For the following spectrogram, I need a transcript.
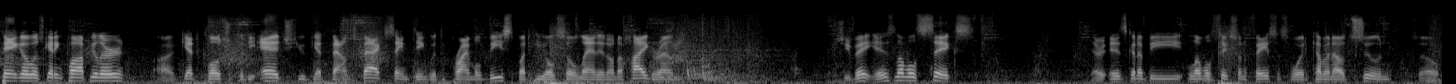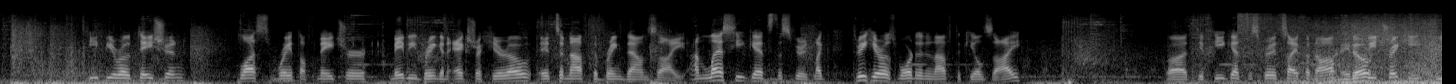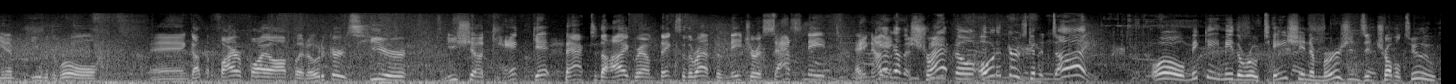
Pego was getting popular. Uh, get closer to the edge, you get bounced back. Same thing with the Primal Beast, but he also landed on the high ground. Jibe is level 6. There is going to be level 6 on Faceless Void coming out soon, so TP rotation, plus Wrath of Nature, maybe bring an extra hero, it's enough to bring down Zai. Unless he gets the Spirit. Like, three heroes more than enough to kill Zai. But if he gets the Spirit Siphon off, it'll be tricky. EMP with the roll. And got the Firefly off, but Odeker's here. Nisha can't get back to the high ground thanks to the Wrath of Nature. Assassinate. And now they got the Shrapnel. Odeker's going to die. Oh, Mickey made the rotation. Immersion's in trouble too.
